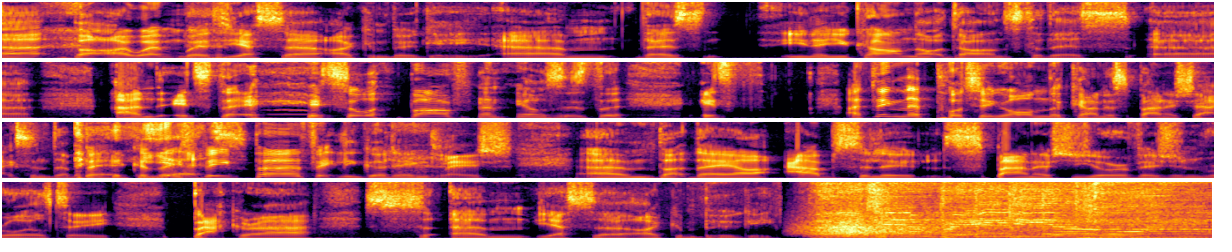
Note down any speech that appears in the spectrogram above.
Uh, but I went with Yes Sir, I Can Boogie. Um, there's you know you can't not dance to this uh, and it's the it's all apart from anything else it's the it's I think they're putting on the kind of Spanish accent a bit because Yes. they speak perfectly good English, um, but they are absolute Spanish Eurovision royalty. Baccara, um, yes sir, I can boogie. Virgin Radio.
